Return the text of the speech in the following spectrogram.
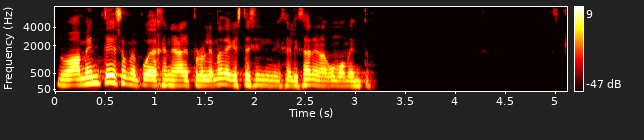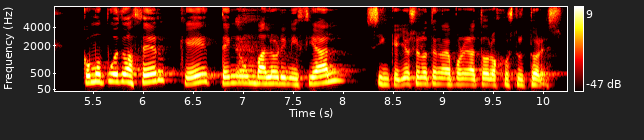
Nuevamente eso me puede generar el problema de que esté sin inicializar en algún momento. ¿Cómo puedo hacer que tenga un valor inicial sin que yo se lo tenga que poner a todos los constructores?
